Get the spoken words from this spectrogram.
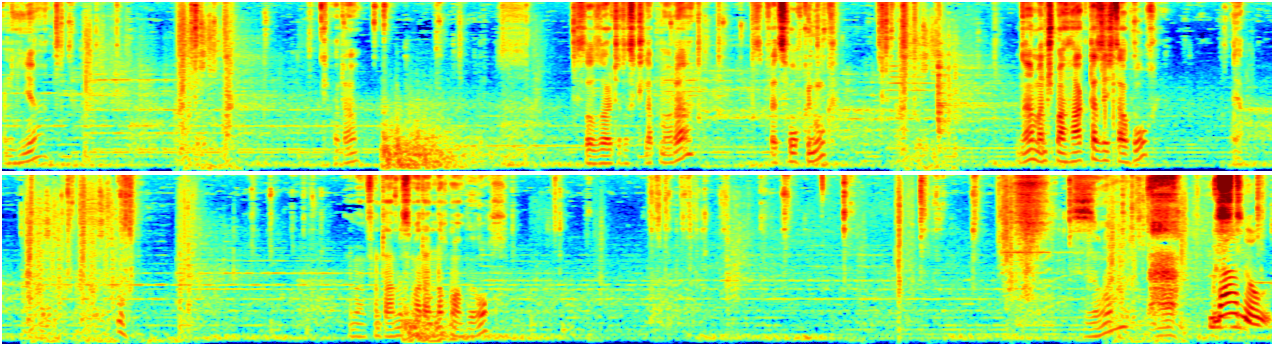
Von hier. Warte. So sollte das klappen, oder? Sind wir jetzt hoch genug? Na, manchmal hakt er sich da hoch. Ja. Uh. Von da müssen wir dann nochmal hoch. So. Ah. Warnung.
